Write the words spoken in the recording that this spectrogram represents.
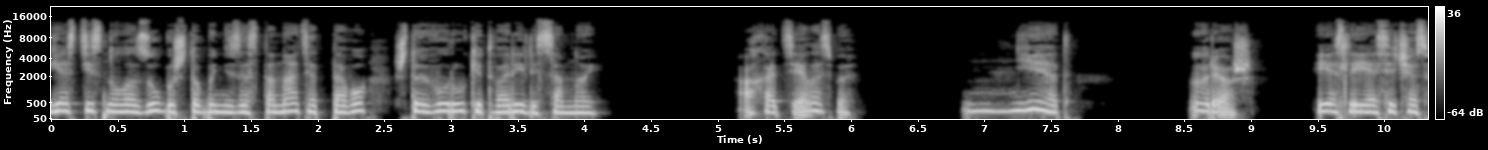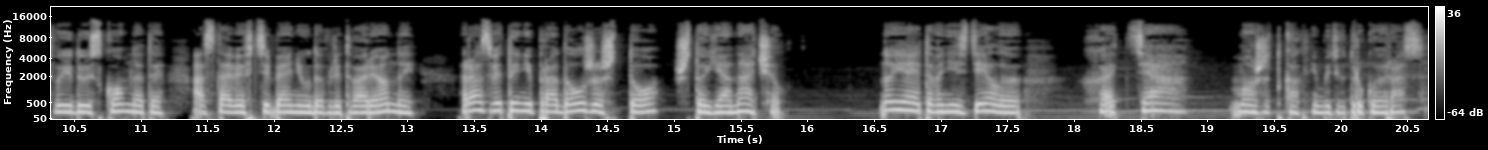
Я стиснула зубы, чтобы не застонать от того, что его руки творили со мной. А хотелось бы? Нет. Врешь. Если я сейчас выйду из комнаты, оставив тебя неудовлетворенной, разве ты не продолжишь то, что я начал? Но я этого не сделаю, хотя, может, как-нибудь в другой раз.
